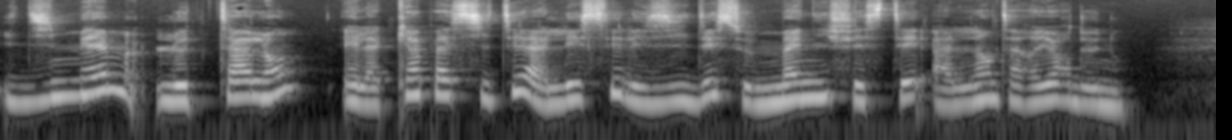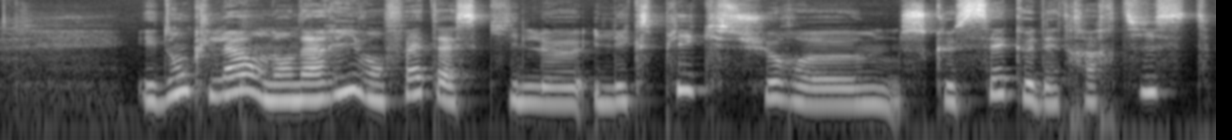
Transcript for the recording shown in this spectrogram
Il dit même le talent est la capacité à laisser les idées se manifester à l'intérieur de nous. Et donc là, on en arrive en fait à ce qu'il euh, explique sur euh, ce que c'est que d'être artiste.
